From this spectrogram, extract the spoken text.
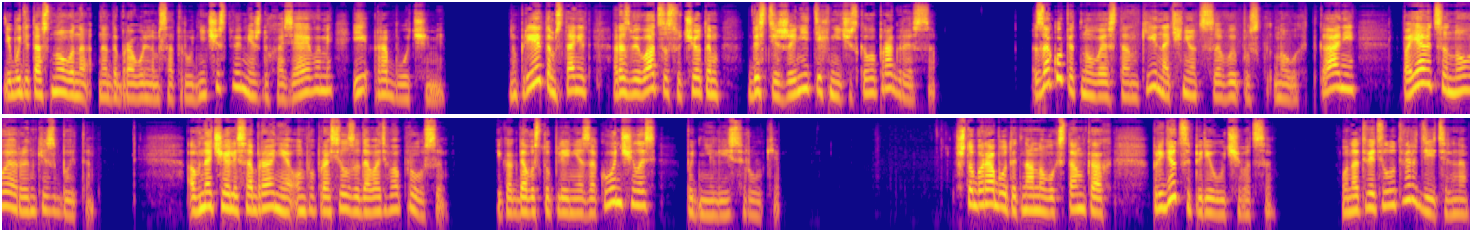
и будет основано на добровольном сотрудничестве между хозяевами и рабочими, но при этом станет развиваться с учетом достижений технического прогресса. Закупят новые станки, начнется выпуск новых тканей, появятся новые рынки сбыта. В начале собрания он попросил задавать вопросы, и когда выступление закончилось, поднялись руки. Чтобы работать на новых станках, придется переучиваться. Он ответил утвердительно.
